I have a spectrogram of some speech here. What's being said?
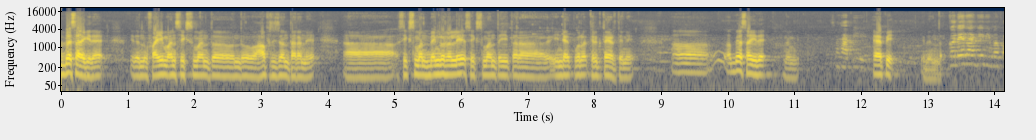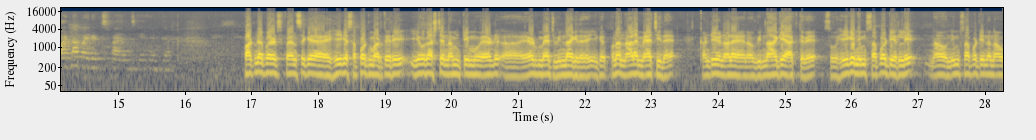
ಅಭ್ಯಾಸ ಆಗಿದೆ. ಇದನ್ನು ಫೈವ್ ಮಂತ್ ಸಿಕ್ಸ್ ಮಂತ್ ಒಂದು ಹಾಫ್ ಸೀಸನ್ ಥರನೇ ಸಿಕ್ಸ್ ಮಂತ್ ಬೆಂಗಳೂರಲ್ಲಿ ಸಿಕ್ಸ್ ಮಂತ್ ಈ ಥರ ಇಂಡಿಯಾ ಪೂರ ತಿರುಗ್ತಾ ಇರ್ತೀನಿ. ಅಭ್ಯಾಸ ಇದೆ ನಮಗೆ. ಹ್ಯಾಪಿ ಇದರಿಂದ. ಪಾಟ್ನಾ ಪೈರೇಟ್ಸ್ ಫ್ಯಾನ್ಸ್ಗೆ ಹೀಗೆ? ಸಪೋರ್ಟ್ ಮಾಡ್ತೀರಿ. ಇವಾಗಷ್ಟೇ ನಮ್ಮ ಟೀಮು ಎರಡು ಎರಡು ಮ್ಯಾಚ್ ವಿನ್ ಆಗಿದೆ ಈಗ ಪುನಃ ನಾಳೆ ಮ್ಯಾಚ್ ಇದೆ. ಕಂಟಿನ್ಯೂ ನಾಳೆ ನಾವು ವಿನ್ ಆಗೇ ಆಗ್ತೇವೆ. ಸೊ ಹೀಗೆ ನಿಮ್ಮ ಸಪೋರ್ಟ್ ಇರಲಿ. ನಾವು ನಿಮ್ಮ ಸಪೋರ್ಟಿಂದ ನಾವು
